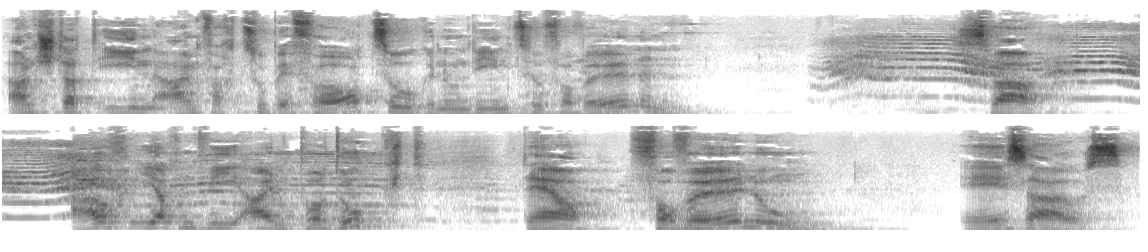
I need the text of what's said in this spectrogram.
anstatt ihn einfach zu bevorzugen und ihn zu verwöhnen. Es war auch irgendwie ein Produkt der Verwöhnung Esaus.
